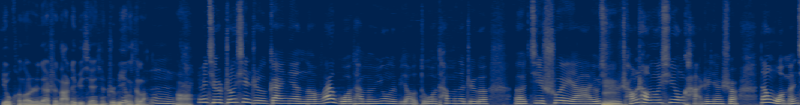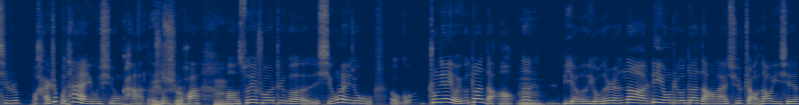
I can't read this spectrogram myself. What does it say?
有可能人家是拿这笔钱先治病去了。嗯啊，因为其实征信这个概念呢，外国他们用的比较多，他们的这个呃计税呀，尤其是常常用信用卡这件事儿，但我们其实还是不太爱用信用卡的，说实话啊，所以说这个行为就呃中间有一个断档，那有有的人呢利用这个断档来去找到一些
